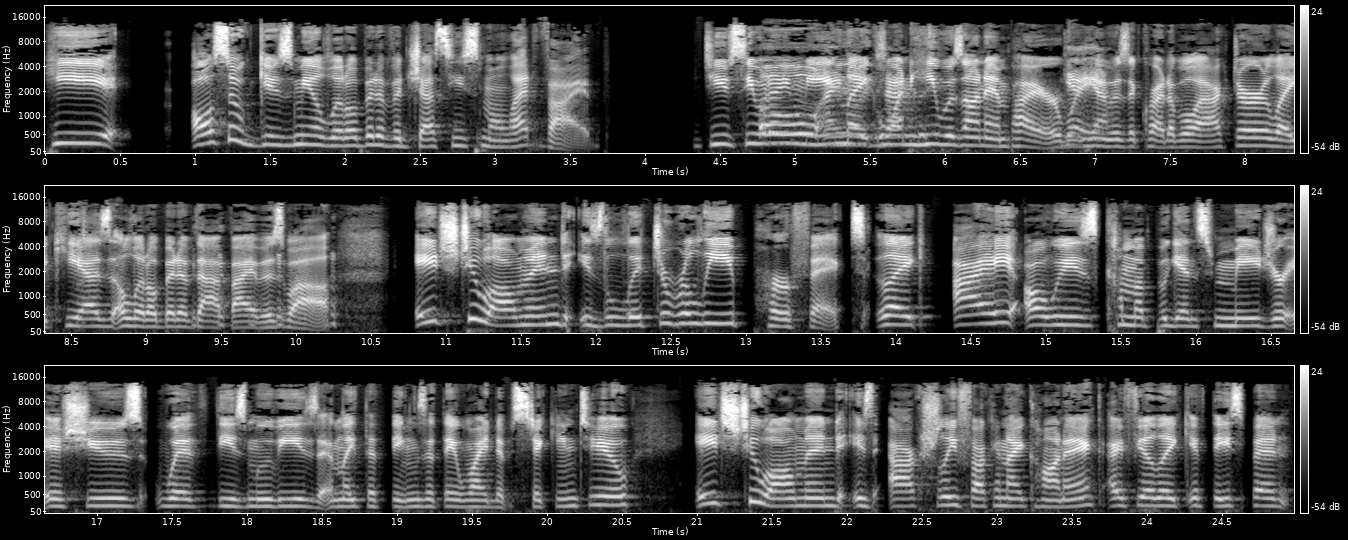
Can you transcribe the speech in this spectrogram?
He also gives me a little bit of a Jussie Smollett vibe. Do you see what Oh, I mean? I like when he was on Empire, when Yeah, yeah. he was a credible actor, like he has a little bit of that vibe as well. H2 Almond is literally perfect. Like, I always come up against major issues with these movies and like the things that they wind up sticking to. H2 Almond is actually fucking iconic. I feel like if they spent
